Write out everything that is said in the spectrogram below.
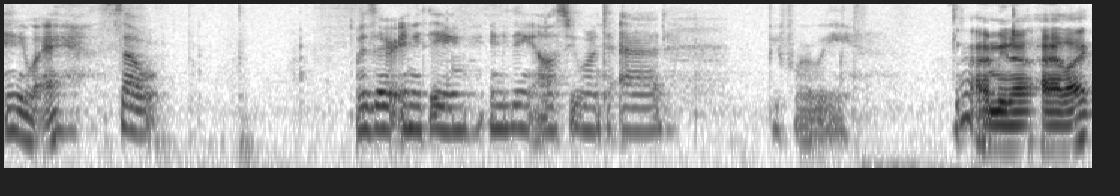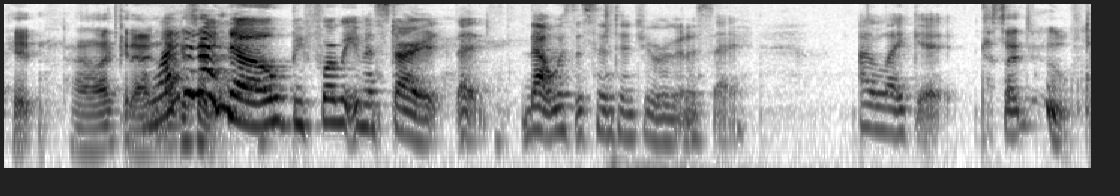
Anyway, so was there anything anything else you want to add before we? I mean, I, I like it. I like it. I, Why like did I said, know before we even started that that was the sentence you were gonna say? I like it. Because I do.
